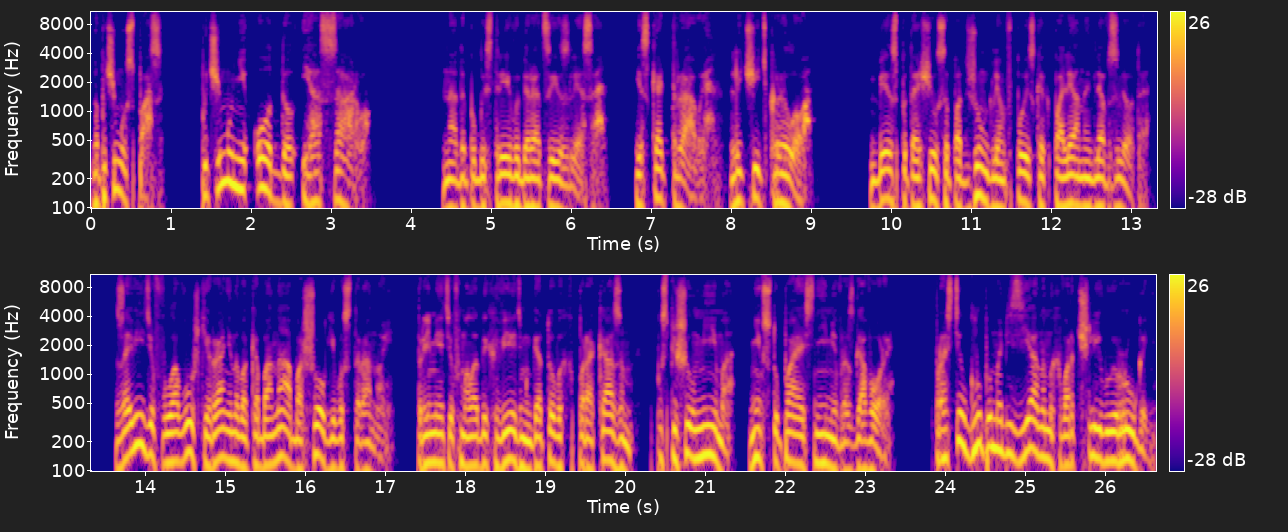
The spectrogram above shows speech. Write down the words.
Но почему спас? Почему не отдал и Асару? Надо побыстрее выбираться из леса. Искать травы, лечить крыло. Бес потащился под джунглям в поисках поляны для взлета. Завидев в ловушке раненого кабана, обошел его стороной. Приметив молодых ведьм, готовых к проказам, поспешил мимо, не вступая с ними в разговоры. Простил глупым обезьянам их ворчливую ругань,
